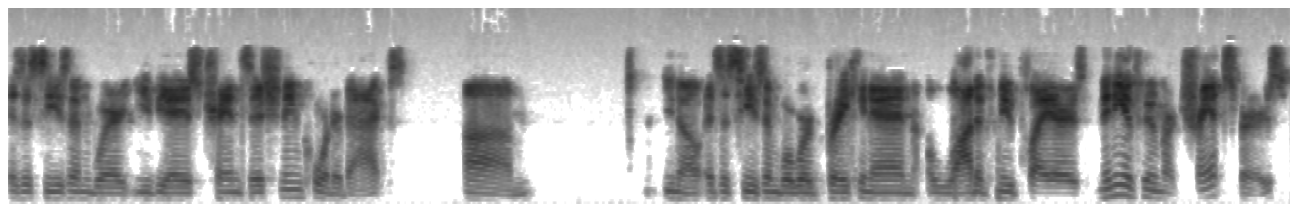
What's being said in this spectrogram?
is a season where UVA is transitioning quarterbacks. Um, you know, it's a season where we're breaking in a lot of new players, many of whom are transfers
